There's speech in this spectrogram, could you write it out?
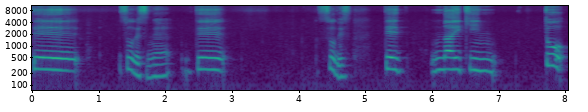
でそうですねでそうですで内勤と、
